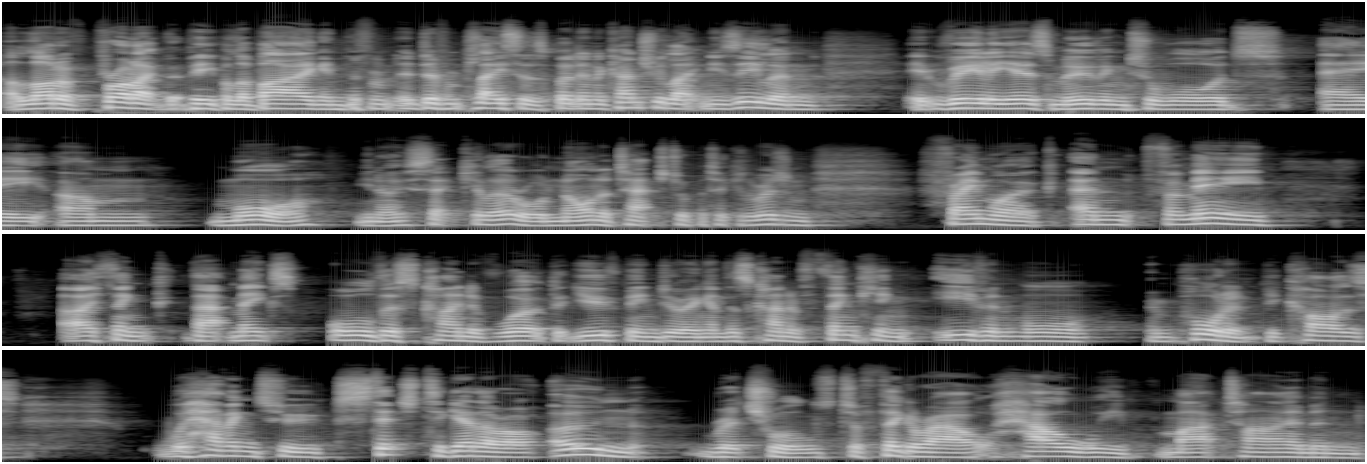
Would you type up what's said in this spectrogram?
a lot of product that people are buying in different in different places. But in a country like New Zealand, it really is moving towards a um, more, you know, secular or non-attached to a particular religion framework. And for me, I think that makes all this kind of work that you've been doing and this kind of thinking even more important because we're having to stitch together our own rituals to figure out how we mark time and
